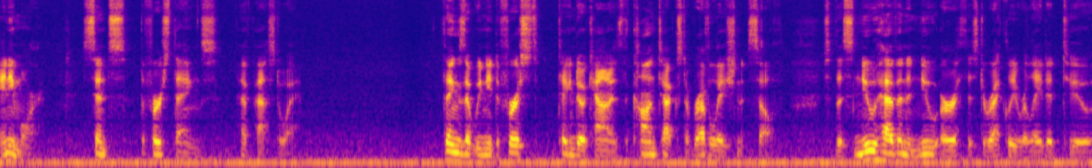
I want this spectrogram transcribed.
anymore, since the first things have passed away. Things that we need to first take into account is the context of Revelation itself. So, this new heaven and new earth is directly related to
